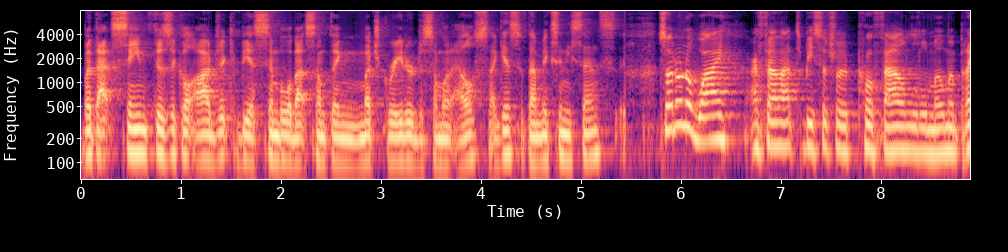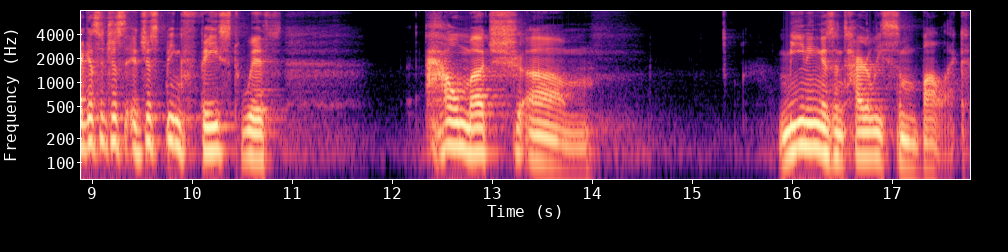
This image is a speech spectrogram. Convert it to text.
but that same physical object can be a symbol about something much greater to someone else, I guess, if that makes any sense. So I don't know why I found that to be such a profound little moment, but I guess it just it's just being faced with how much um, meaning is entirely symbolic.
